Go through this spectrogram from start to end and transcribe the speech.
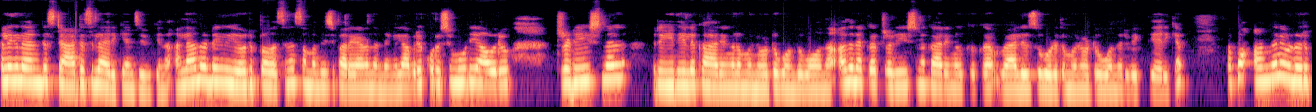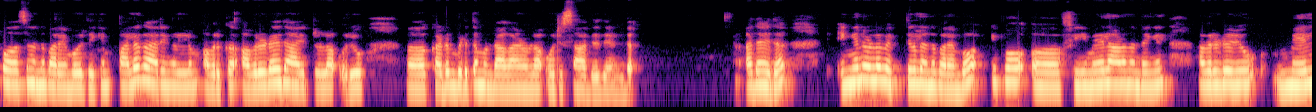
അല്ലെങ്കിൽ രണ്ട് സ്റ്റാറ്റസിലായിരിക്കാം ജീവിക്കുന്നത്. അല്ലാന്നുണ്ടെങ്കിൽ ഈ ഒരു പേഴ്സണെ സംബന്ധിച്ച് പറയുകയാണെന്നുണ്ടെങ്കിൽ അവരെ കുറച്ചും കൂടി ആ ഒരു ട്രഡീഷണൽ രീതിയിൽ കാര്യങ്ങൾ മുന്നോട്ട് കൊണ്ടുപോകുന്ന അതിനൊക്കെ ട്രഡീഷണൽ കാര്യങ്ങൾക്കൊക്കെ വാല്യൂസ് കൊടുത്ത് മുന്നോട്ട് പോകുന്ന ഒരു വ്യക്തിയായിരിക്കാം. അപ്പോൾ അങ്ങനെയുള്ള ഒരു പേഴ്സൺ എന്ന് പറയുമ്പോഴത്തേക്കും പല കാര്യങ്ങളിലും അവർക്ക് അവരുടേതായിട്ടുള്ള ഒരു കടുംപിടുത്തം ഉണ്ടാകാനുള്ള ഒരു സാധ്യതയുണ്ട്. അതായത് ഇങ്ങനെയുള്ള വ്യക്തികൾ എന്ന് പറയുമ്പോൾ ഇപ്പോൾ ഫീമെയിൽ ആണെന്നുണ്ടെങ്കിൽ അവരുടെ ഒരു മെയിൽ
